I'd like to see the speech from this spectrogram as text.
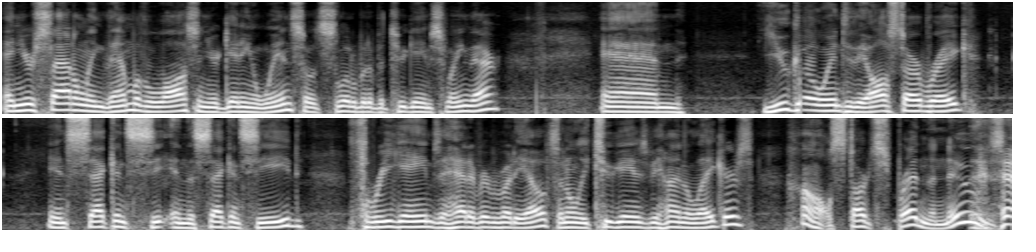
and you're saddling them with a loss and you're getting a win, so it's a little bit of a two game swing there, and you go into the All Star break in second se- in the second seed. Three games ahead of everybody else, and only two games behind the Lakers. Oh, start spreading the news.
